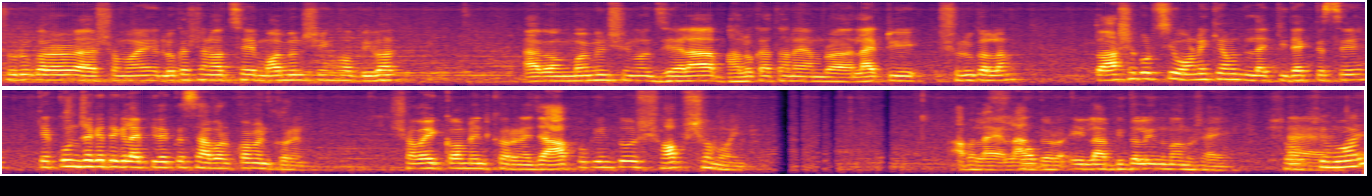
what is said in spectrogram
শুরু করার সময় লোকেশন হচ্ছে ময়মনসিংহ বিভাগ এবং ময়মনসিংহ জেলা ভালুকা থানায় আমরা লাইভটি শুরু করলাম। তো আশা করছি অনেকে আমাদের লাইভটি দেখতেছে। কে কোন জায়গা থেকে লাইভটি দেখতেছে আবার কমেন্ট করেন। সবাই কমেন্ট করেন যে আপু কিন্তু সব সময় আবার লাভ এই লাভ দিতে কিন্তু মানুষ আয় সব হ্যাঁ। সময়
